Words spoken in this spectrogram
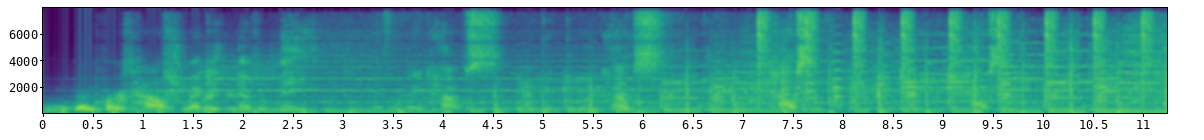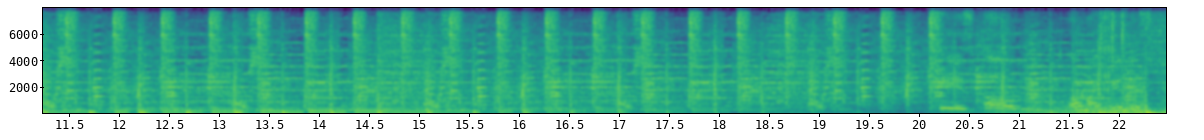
The very first house record ever made. Ever made house. I think the word house. Housey. Housey. Housey. Is um oh my goodness.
